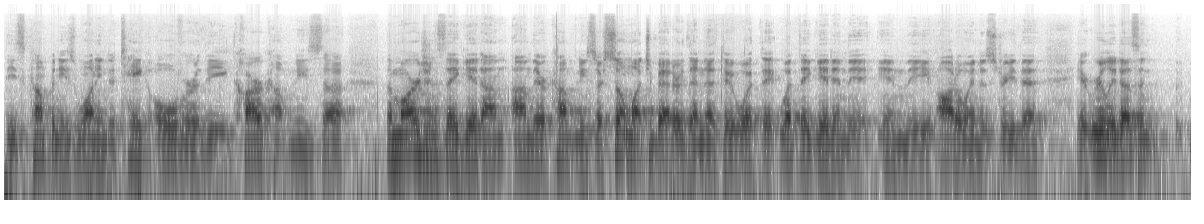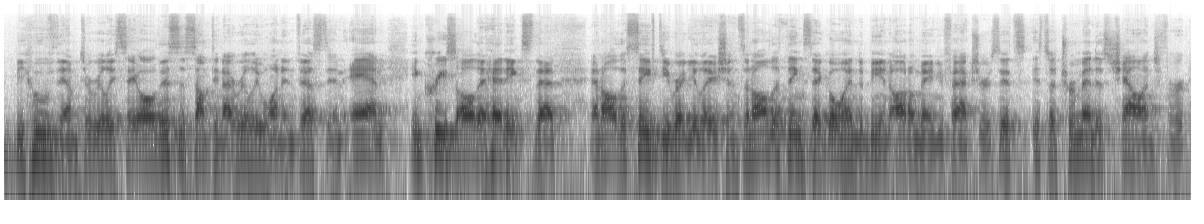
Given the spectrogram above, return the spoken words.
these companies wanting to take over the car companies. Uh, the margins they get on, on their companies are so much better than they, what, they, what they get in the, in the auto industry that it really doesn't behoove them to really say, oh, this is something I really want to invest in and increase all the headaches that and all the safety regulations and all the things that go into being auto manufacturers. It's, it's a tremendous challenge for,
